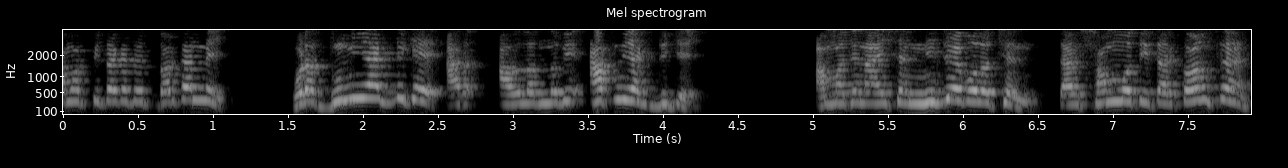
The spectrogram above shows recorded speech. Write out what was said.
আমার পিতার কাছে দরকার নেই। ওরা দুনিয়া একদিকে আর আল্লাহ নবী আপনি একদিকে। আম্মা যেন আয়েশা নিজে বলেছেন, তার সম্মতি, তার কনসেন্ট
